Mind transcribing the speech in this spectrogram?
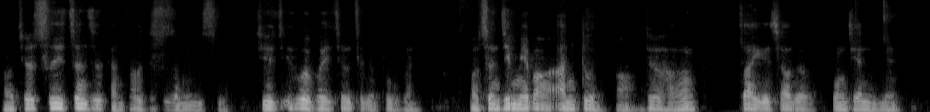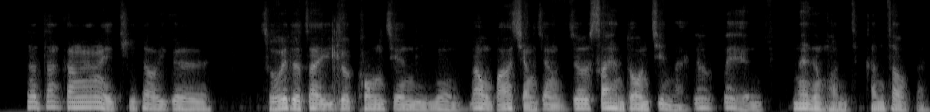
哦，就是失去真实感到底是什么意思？其实会不会就这个部分？哦，曾经没办法安顿啊、哦，就好像在一个小的空间里面。那他刚刚也提到一个所谓的在一个空间里面，那我把它想象就是塞很多人进来，就会很那种很干燥感。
